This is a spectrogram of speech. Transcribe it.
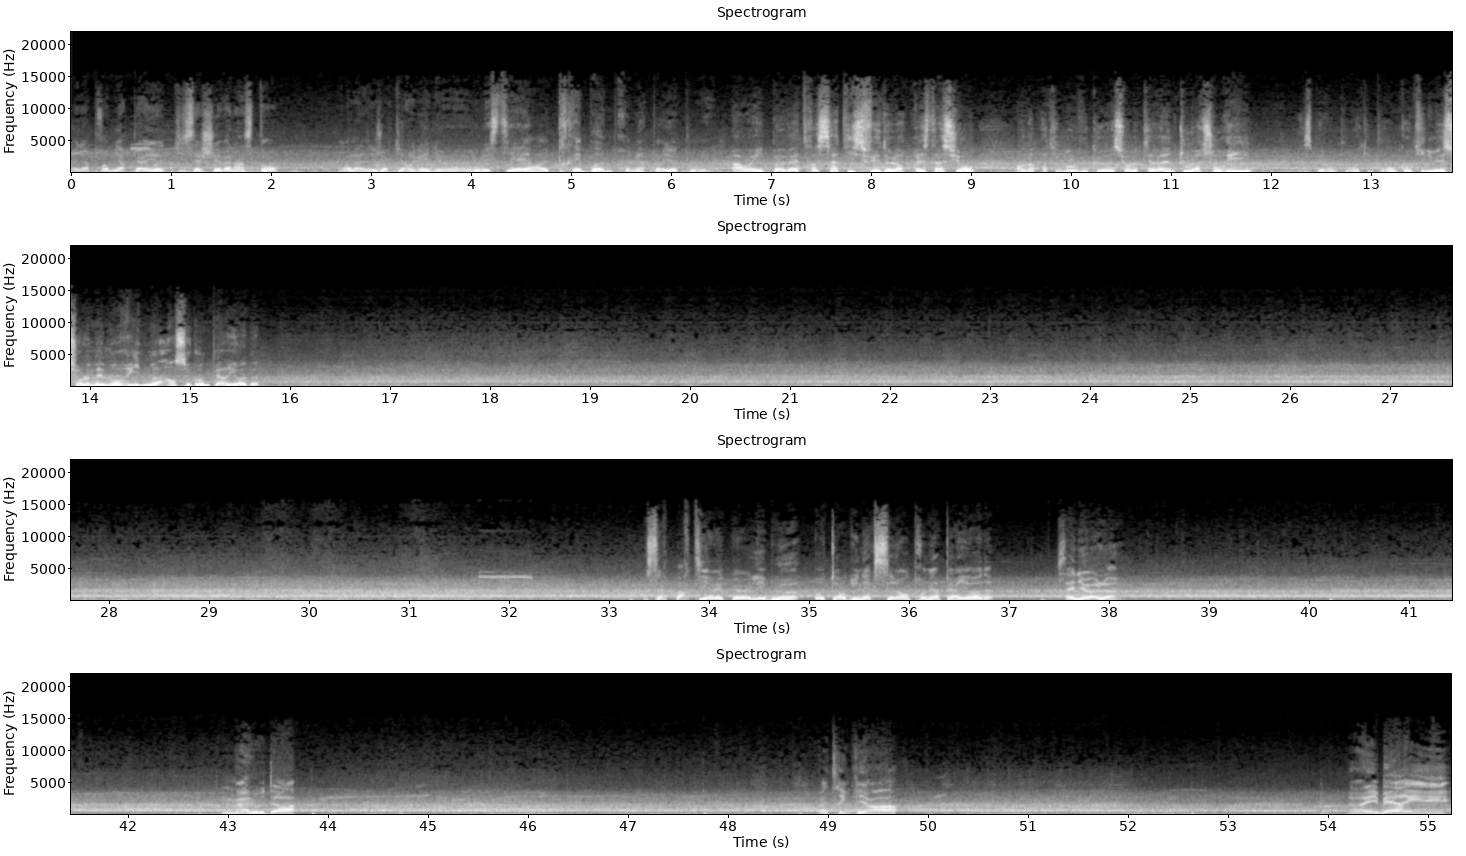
Et la première période qui s'achève à l'instant. Voilà, les joueurs qui regagnent euh, le vestiaire. Très bonne première période pour eux. Ah ouais, ils peuvent être satisfaits de leur prestation. On a pratiquement vu que hein, sur le terrain, tout leur sourit. Espérons pour eux qu'ils pourront continuer sur le même rythme en seconde période. Reparti avec euh, les Bleus, auteur d'une excellente première période. Sagnol. Malouda. Patrick Vieira. Ribéry.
